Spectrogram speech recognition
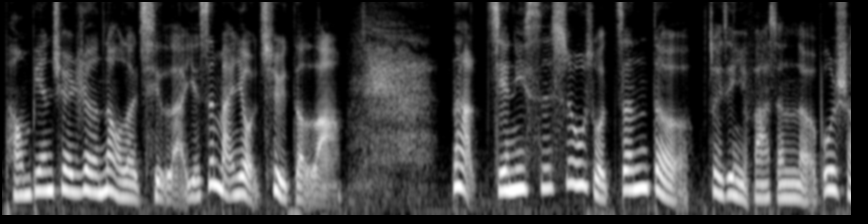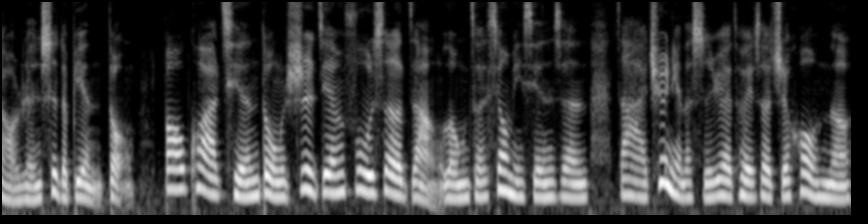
旁边却热闹了起来，也是蛮有趣的啦。那杰尼斯事务所真的最近也发生了不少人事的变动。包括前董事兼副社长龙泽秀明先生，在去年的十月退社之后呢，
